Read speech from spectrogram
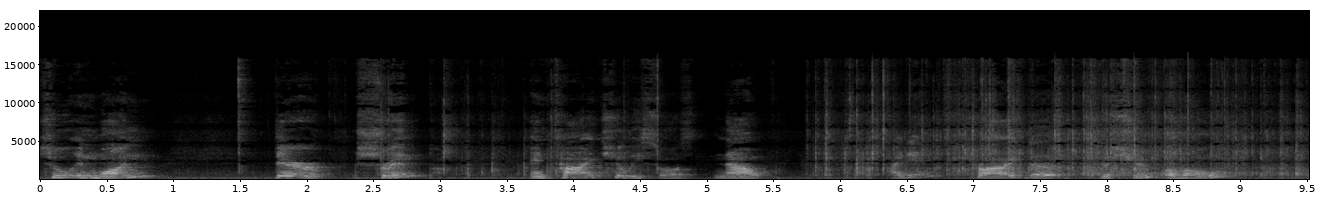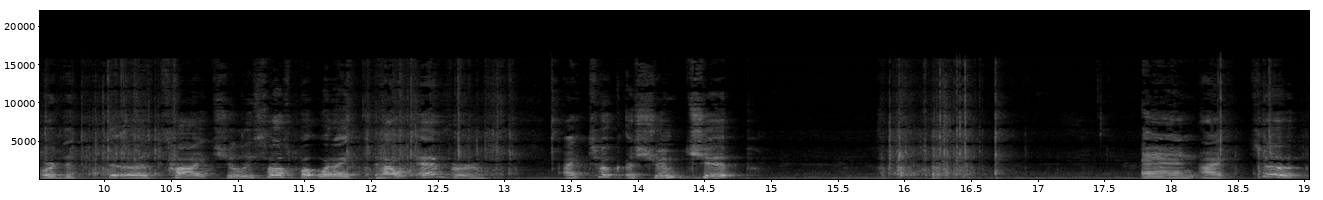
two-in-one. They're shrimp and Thai chili sauce. Now, I didn't try the, the shrimp alone or the, the uh, Thai chili sauce, but what I, however, I took a shrimp chip and I took,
